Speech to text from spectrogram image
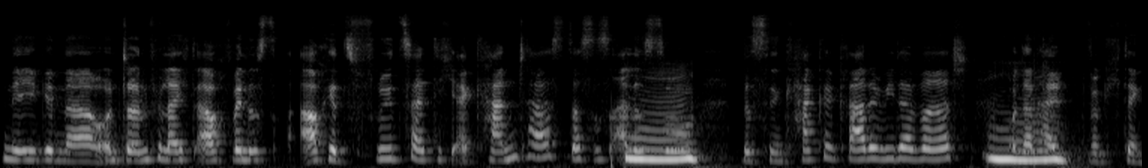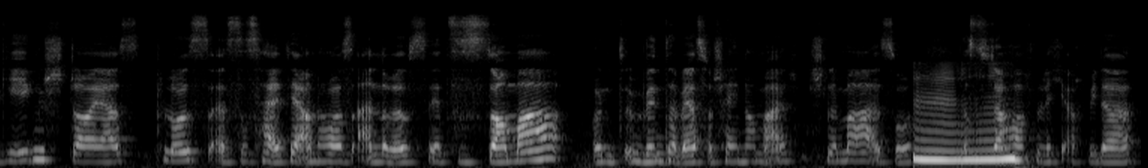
Nee, genau. Und dann vielleicht auch, wenn du es auch jetzt frühzeitig erkannt hast, dass es alles mhm. so ein bisschen kacke gerade wieder wird mhm. und dann mhm. halt wirklich dagegen steuerst. Plus, es ist halt ja auch noch was anderes. Jetzt ist Sommer und im Winter wäre es wahrscheinlich noch mal schlimmer. Also, mhm. dass du da hoffentlich auch wieder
